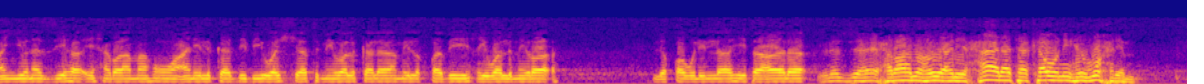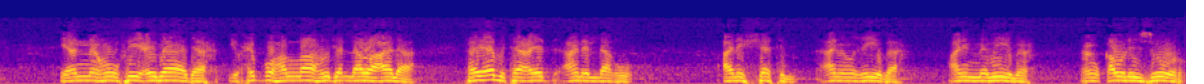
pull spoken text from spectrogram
أن ينزه إحرامه عن الكذب والشتم والكلام القبيح والمراء. لقول الله تعالى ينزه إحرامه يعني حالة كونه محرم. لأنه في عبادة يحبها الله جل وعلا فيبتعد عن اللغو. عن الشتم عن الغيبة عن النميمة عن قول الزور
